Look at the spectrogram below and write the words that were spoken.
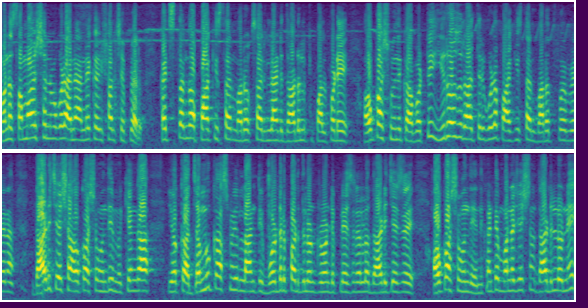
మన సమావేశంలో కూడా ఆయన అనేక విషయాలు చెప్పారు. ఖచ్చితంగా పాకిస్తాన్ మరొకసారి ఇలాంటి దాడులకి పాల్పడే అవకాశం ఉంది కాబట్టి ఈ రోజు రాత్రి కూడా పాకిస్తాన్ భారత్ పైన దాడి చేసే అవకాశం ఉంది. ముఖ్యంగా ఈ యొక్క జమ్మూ కాశ్మీర్ లాంటి బోర్డర్ పరిధిలో ఉన్నటువంటి ప్లేసులలో దాడి చేసే అవకాశం ఉంది. ఎందుకంటే మొన్న చేసిన దాడిలోనే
